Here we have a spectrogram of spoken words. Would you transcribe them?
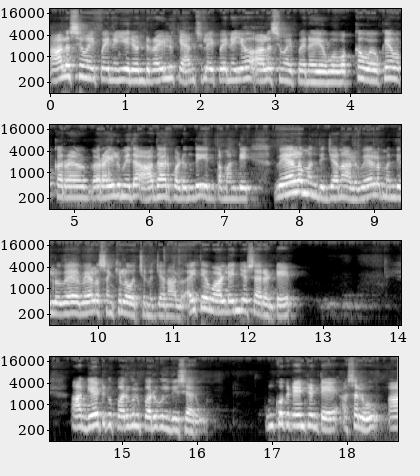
ఆలస్యం అయిపోయినాయి రెండు రైళ్ళు క్యాన్సిల్ అయిపోయినాయో ఆలస్యం అయిపోయినాయో ఒక్క ఒకే ఒక్క రైలు మీద ఆధారపడి ఉంది ఇంతమంది వేల మంది జనాలు వేల మందిలో వే వేల సంఖ్యలో వచ్చిన జనాలు. అయితే వాళ్ళు ఏం చేశారంటే ఆ గేటుకు పరుగులు పరుగులు తీశారు. ఇంకొకటి ఏంటంటే అసలు ఆ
